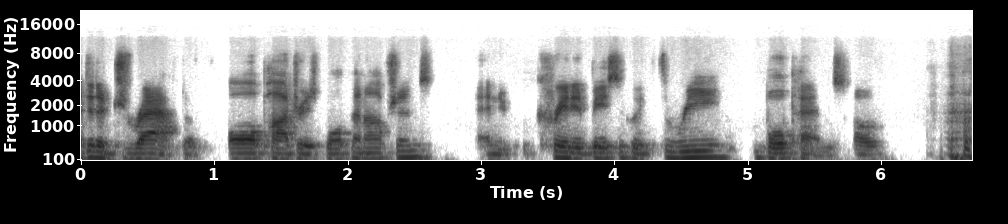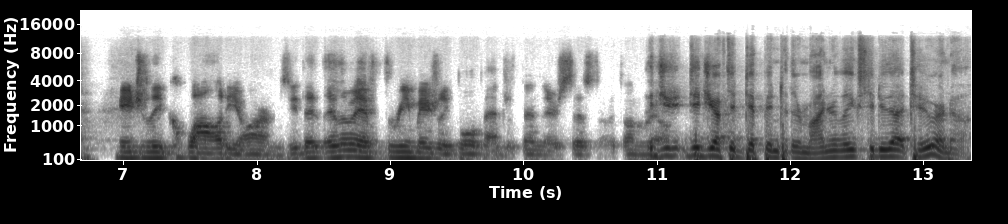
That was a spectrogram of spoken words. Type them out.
I did a draft of all Padres bullpen options and created basically three bullpens of major league quality arms. They, they literally have three major league bullpens within their system. Did you did you have to dip into their minor leagues to do that too, or no?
